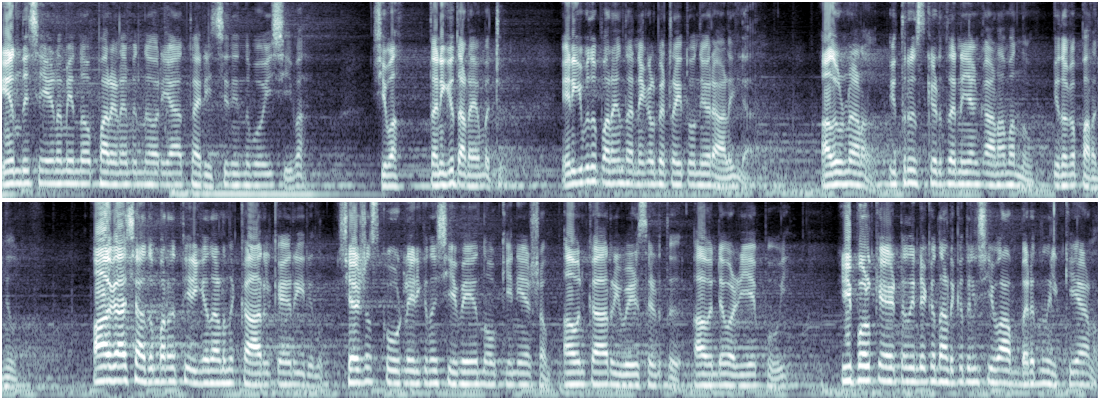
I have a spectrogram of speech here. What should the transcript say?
എന്ത് ചെയ്യണമെന്നോ പറയണമെന്നോ അറിയാതെ തരിച്ചു നിന്നുപോയി ശിവ. ശിവ തനിക്ക് തടയാൻ പറ്റും. എനിക്കിത് പറയാൻ തന്നെക്കാൾ ബെറ്ററായി തോന്നിയ ഒരാളില്ല. അതുകൊണ്ടാണ് ഇത്ര റിസ്ക് എടുത്ത് തന്നെ ഞാൻ കാണാൻ വന്നു. ഇതൊക്കെ പറഞ്ഞു ആകാശ് അതും പറഞ്ഞ് തിരികെ കാറിൽ കയറിയിരുന്നു. ശേഷം സ്കൂട്ടിലിരിക്കുന്ന ശിവയെ നോക്കിയതിന് ശേഷം അവൻ കാർ റിവേഴ്സ് എടുത്ത് അവന്റെ വഴിയെ പോയി. ഇപ്പോൾ കേട്ടതിന്റെയൊക്കെ നടുക്കത്തിൽ ശിവ അമ്പരന്ന് നിൽക്കുകയാണ്.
